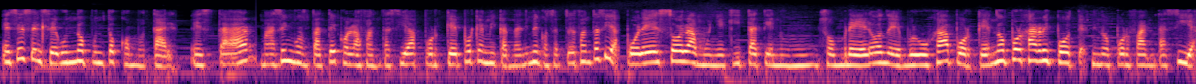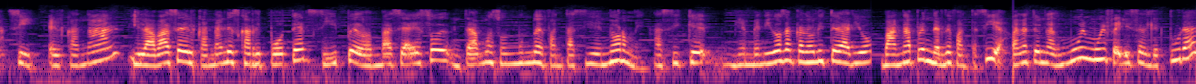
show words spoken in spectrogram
Ese es el segundo punto como tal, estar más en constante con la fantasía, ¿por qué? Porque mi canal y mi concepto de fantasía. Por eso la muñequita tiene un sombrero de bruja, ¿por qué? No por Harry Potter, sino por fantasía. Sí, el canal y la base del canal es Harry Potter, sí, pero en base a eso entramos a un mundo de fantasía enorme. Así que bienvenidos al canal literario, van a aprender de fantasía, van a tener unas muy muy felices lecturas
